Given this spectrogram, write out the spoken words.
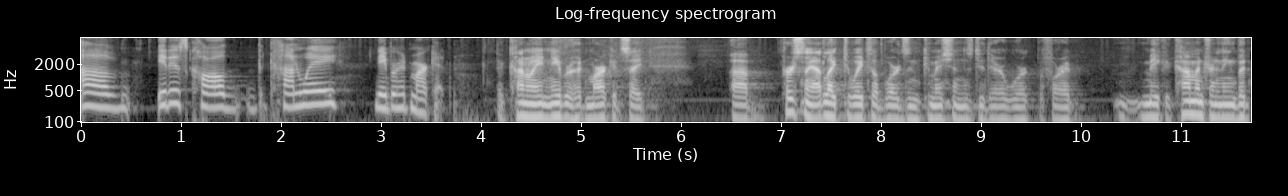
Um, it is called the Conway Neighborhood Market. The Conway Neighborhood Market site. Uh, Personally, I'd like to wait till boards and commissions do their work before I make a comment or anything, but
